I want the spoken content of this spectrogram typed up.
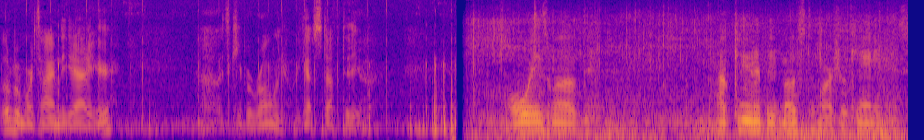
little bit more time to get out of here. Uh, let's keep it rolling. We got stuff to do. Always loved how canopied most of Marshall Canyon is.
